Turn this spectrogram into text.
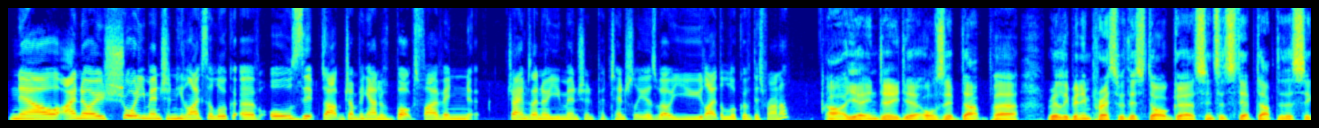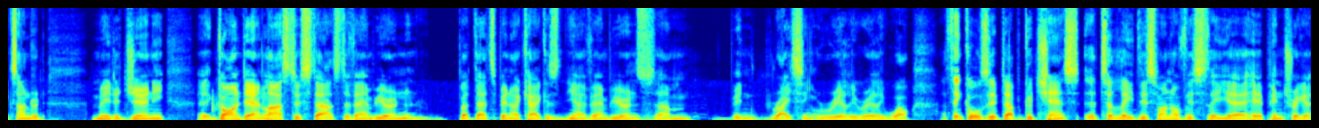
Now, I know Shorty mentioned he likes the look of all zipped up jumping out of box five. And James, I know you mentioned potentially as well you like the look of this runner. Oh, yeah, indeed. Yeah, all zipped up. Uh, really been impressed with this dog uh, since it stepped up to the 600 metre journey. Uh, gone down last two starts to Van Buren, but that's been okay because, you know, Van Buren's um, been racing really, really well. I think all zipped up. Good chance uh, to lead this one. Obviously, uh, hairpin trigger.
